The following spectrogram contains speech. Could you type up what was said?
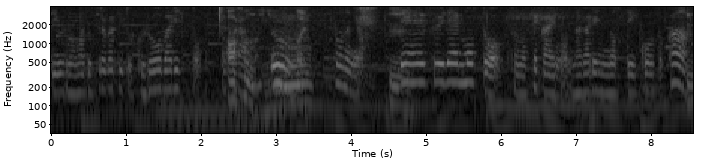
ていうのはどちらかというとグローバリスト。だからあそうなんや。うん。はいそうなのよ、うん。でそれでもっとその世界の流れに乗っていこうとか、うん。う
